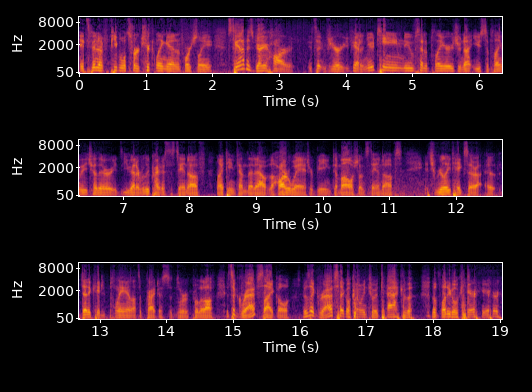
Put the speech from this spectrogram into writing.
it's been a people sort of trickling in. Unfortunately, stand up is very hard. It's if you're if you got a new team, new set of players, you're not used to playing with each other. You got to really practice the standoff. My team found that out the hard way after being demolished on standoffs. It really takes a, a dedicated plan, lots of practice to sort of pull it off. It's a grab cycle. There's a grab cycle coming to attack the, the political carrier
